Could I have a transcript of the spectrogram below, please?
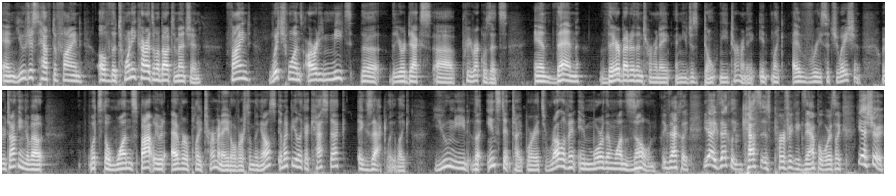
And you just have to find, of the 20 cards I'm about to mention, find which ones already meet the, the your deck's uh, prerequisites. And then they're better than Terminate, and you just don't need Terminate in like every situation. We were talking about what's the one spot we would ever play Terminate over something else? It might be like a Kess deck. Exactly. Like you need the instant type where it's relevant in more than one zone. Exactly. Yeah, exactly. Kess is perfect example where it's like, yeah, sure.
